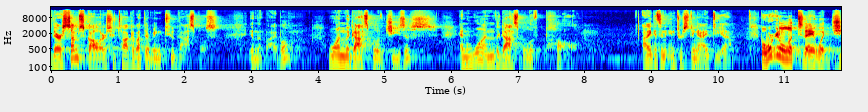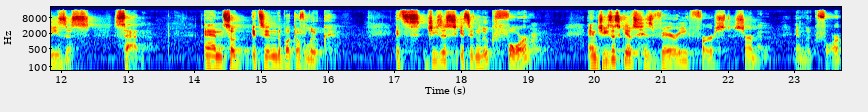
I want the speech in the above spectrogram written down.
there are some scholars who talk about there being two gospels in the Bible one, the gospel of Jesus, and one, the gospel of Paul. I think it's an interesting idea. But we're going to look today at what Jesus said. And so it's in the book of Luke. It's Jesus, it's in Luke 4, and Jesus gives his very first sermon in Luke 4,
